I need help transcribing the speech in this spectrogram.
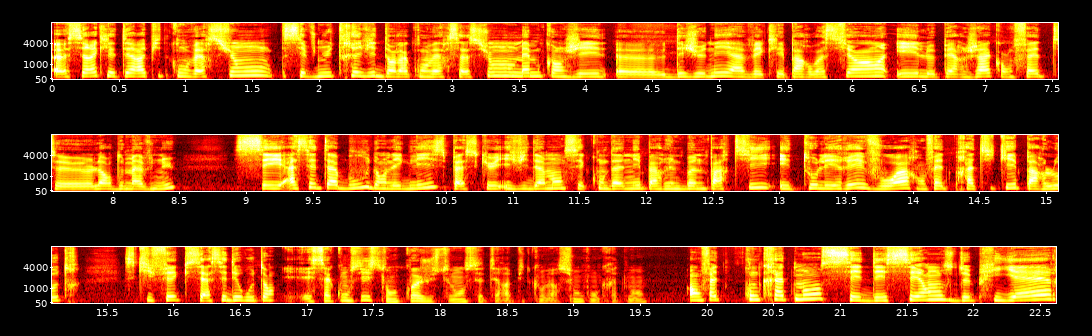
Euh, c'est vrai que les thérapies de conversion, c'est venu très vite dans la conversation, même quand j'ai euh, déjeuné avec les paroissiens et le père Jacques, en fait, euh, lors de ma venue. C'est assez tabou dans l'Église parce que, évidemment, c'est condamné par une bonne partie et toléré, voire, en fait, pratiqué par l'autre. Ce qui fait que c'est assez déroutant. Et ça consiste en quoi, justement, ces thérapies de conversion, concrètement? En fait, concrètement, c'est des séances de prière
